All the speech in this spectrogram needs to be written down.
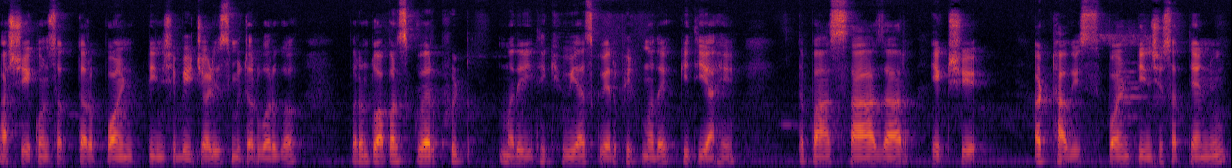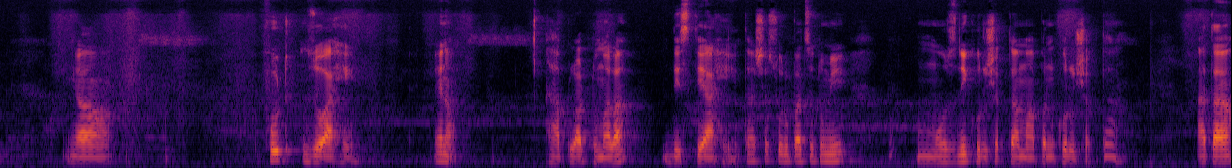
पाचशे एकोणसत्तर पॉईंट तीनशे बेचाळीस मीटर वर्ग. परंतु आपण स्क्वेअर फीटमध्ये इथे घेऊया. स्क्वेअर फीटमध्ये किती आहे? तर पाच सहा हजार एकशे अठ्ठावीस पॉईंट तीनशे सत्त्याण्णव फूट जो आहे है ना? हा प्लॉट तुम्हाला दिसते आहे. तर अशा स्वरूपाचं तुम्ही मोजणी करू शकता मापन करू शकता. आता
